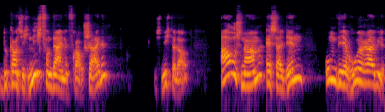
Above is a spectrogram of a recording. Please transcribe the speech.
du kannst dich nicht von deiner Frau scheiden, ist nicht erlaubt. Ausnahme, es sei denn, um der Hurerei wieder.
